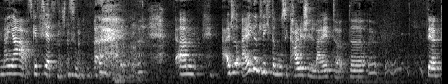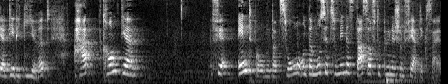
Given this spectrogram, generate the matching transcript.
Naja. Das gibt es jetzt nicht zu. ähm, also eigentlich der musikalische Leiter, der, der, der dirigiert, hat, kommt ja für Endproben dazu und da muss ja zumindest das auf der Bühne schon fertig sein.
